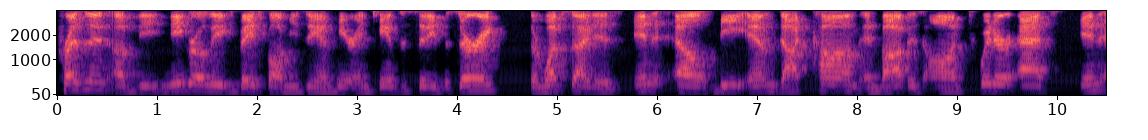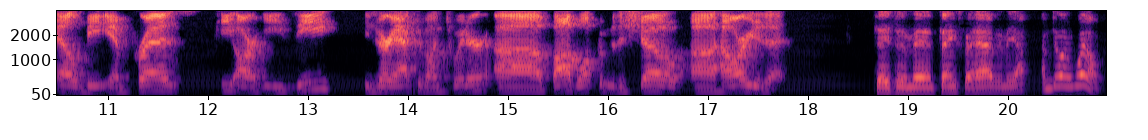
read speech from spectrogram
president of the Negro Leagues Baseball Museum here in Kansas City, Missouri. Their website is nlbm.com, and Bob is on Twitter at nlbmprez, P R E Z. He's very active on Twitter. Uh, Bob, welcome to the show. Uh, how are you today? Jason, man, thanks for having me. I'm doing well.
